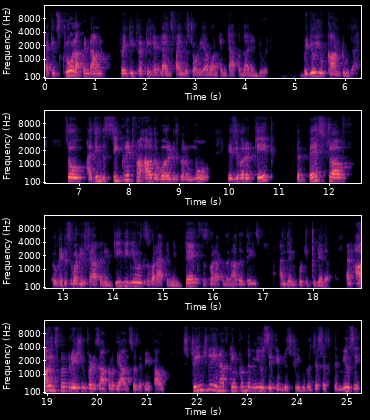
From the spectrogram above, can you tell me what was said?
I can scroll up and down 20, 30 headlines, find the story I want and tap on that and do it. Video, you can't do that. So I think the secret for how the world is going to move is you're going to take the best of, okay, this is what used to happen in TV news, this is what happening in text, this is what happens in other things, and then put it together. And our inspiration, for example, of the answers that we found, strangely enough, came from the music industry because just as the music,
